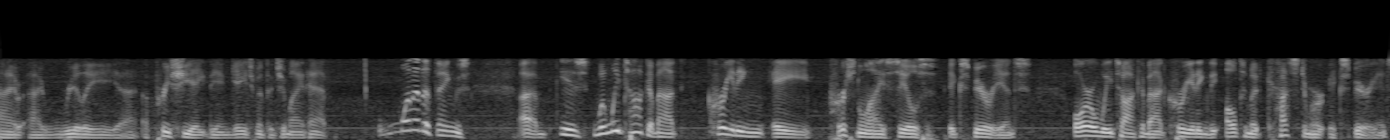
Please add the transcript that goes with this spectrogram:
I, I really uh, appreciate the engagement that you might have. One of the things uh, is when we talk about creating a personalized sales experience or we talk about creating the ultimate customer experience,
